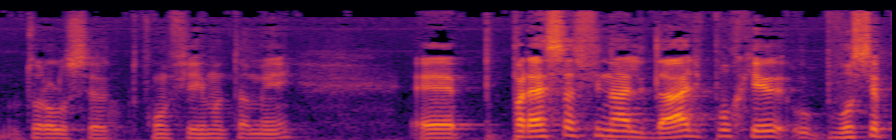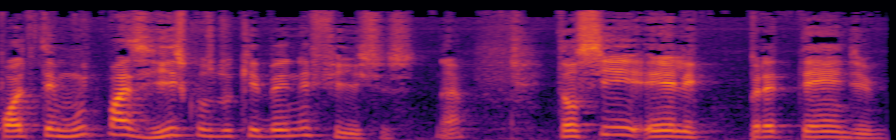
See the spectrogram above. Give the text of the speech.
doutora Lucia confirma também, para essa finalidade, porque você pode ter muito mais riscos do que benefícios. Né? Então, se ele pretende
